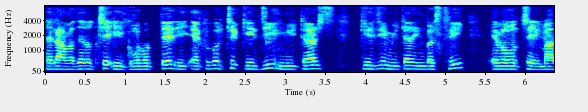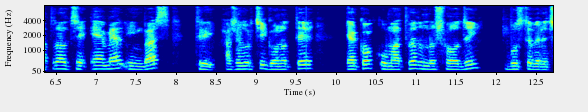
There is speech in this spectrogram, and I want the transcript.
তাহলে আমাদের হচ্ছে এই ঘনত্বের এই একক হচ্ছে kg metre kg metre inverse three এবং হচ্ছে এই মাত্রা হচ্ছে এম এল ইনভার্স থ্রি আশা করছি ঘনত্বের একক ও মাত্রা তোমরা সহজেই বুঝতে পেরেছ।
